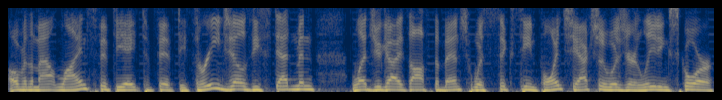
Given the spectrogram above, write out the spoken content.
over the Mountain Lions, 58 to 53. Josie Stedman led you guys off the bench with 16 points. She actually was your leading scorer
